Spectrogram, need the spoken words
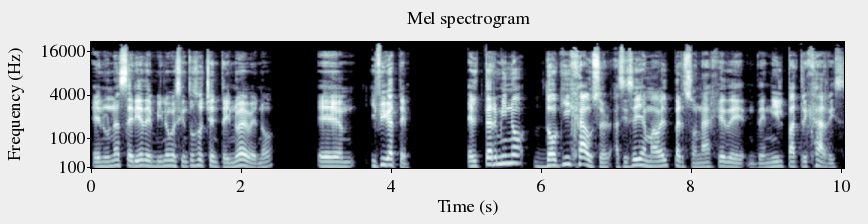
en una serie de 1989, ¿no? Em, y fíjate, el término Doggy Hauser, así se llamaba el personaje de, de Neil Patrick Harris,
